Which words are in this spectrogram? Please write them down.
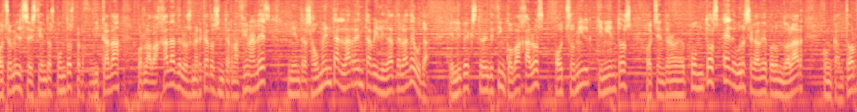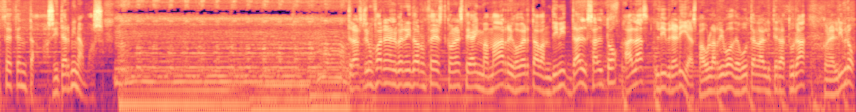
8.600 puntos, perjudicada por la bajada de los mercados internacionales, mientras aumenta la rentabilidad de la deuda. El IBEX 35 baja los 8.589 puntos, el euro se cambia por un dólar con 14 centavos. Y terminamos. Tras triunfar en el Benidorm Fest con este Ay Mamá, Rigoberta Bandini da el salto a las librerías. Paula Ribó debuta en la literatura con el libro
